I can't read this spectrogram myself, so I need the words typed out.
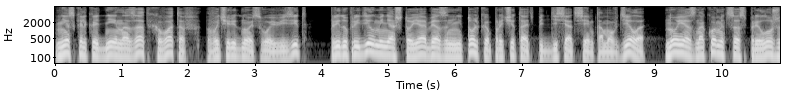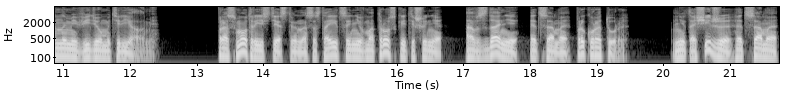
Несколько дней назад Хватов в очередной свой визит предупредил меня, что я обязан не только прочитать 57 томов дела, но и ознакомиться с приложенными видеоматериалами. Просмотр, естественно, состоится не в матросской тишине, а в здании, это самое, прокуратуры. Не тащить же, это самое,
